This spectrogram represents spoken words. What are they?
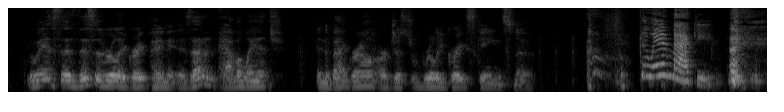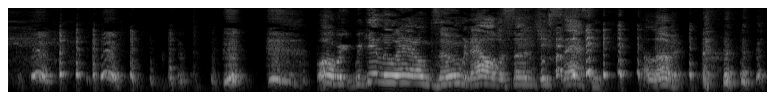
Luann says, "This is really a great painting. Is that an avalanche in the background, or just really great skiing snow?" Luann Mackey. we, get Luann on Zoom, and now all of a sudden she's sassy. I love it.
